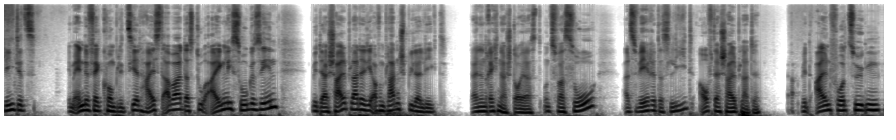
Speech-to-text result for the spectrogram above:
Klingt jetzt Im Endeffekt kompliziert heißt aber, dass du eigentlich so gesehen mit der Schallplatte, die auf dem Plattenspieler liegt, deinen Rechner steuerst. Und zwar so, als wäre das Lied auf der Schallplatte. Ja. Mit allen Vorzügen,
